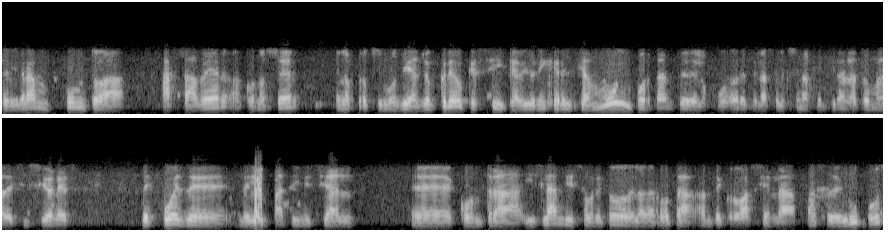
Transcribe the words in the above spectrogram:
el gran punto a, a saber, a conocer en los próximos días. Yo creo que sí, que ha habido una injerencia muy importante de los jugadores de la selección argentina en la toma de decisiones después de, del empate inicial eh, contra Islandia y sobre todo de la derrota ante Croacia en la fase de grupos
